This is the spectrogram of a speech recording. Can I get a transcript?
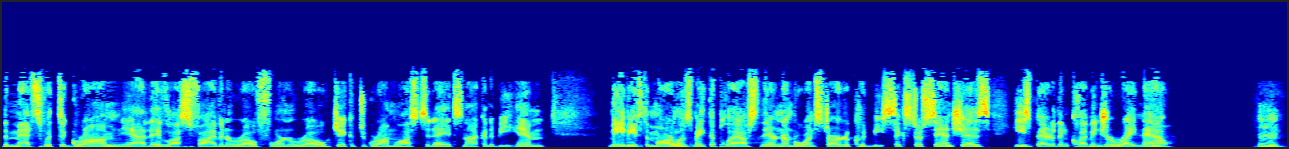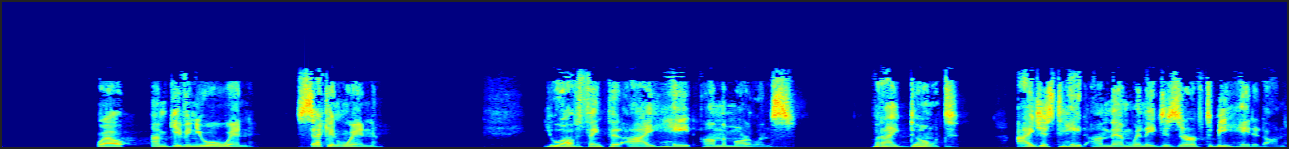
the Mets with DeGrom? Yeah, they've lost five in a row, four in a row. Jacob DeGrom lost today. It's not going to be him. Maybe if the Marlins make the playoffs and their number one starter could be Sixto Sanchez, he's better than Clevinger right now. Hmm. Well, I'm giving you a win. Second win. You all think that I hate on the Marlins, but I don't. I just hate on them when they deserve to be hated on.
